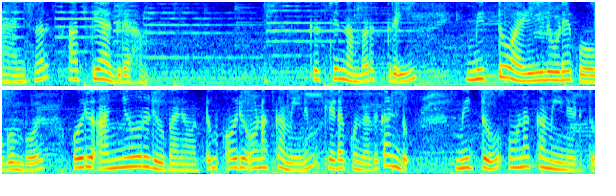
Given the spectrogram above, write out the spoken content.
ആൻസർ അത്യാഗ്രഹം. ക്വസ്റ്റ്യൻ നമ്പർ ത്രീ. മിട്ടു വഴിയിലൂടെ പോകുമ്പോൾ ഒരു അഞ്ഞൂറ് രൂപ നോട്ടും ഒരു ഉണക്കമീനും കിടക്കുന്നത് കണ്ടു. മിട്ടു ഉണക്കമീനെടുത്തു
